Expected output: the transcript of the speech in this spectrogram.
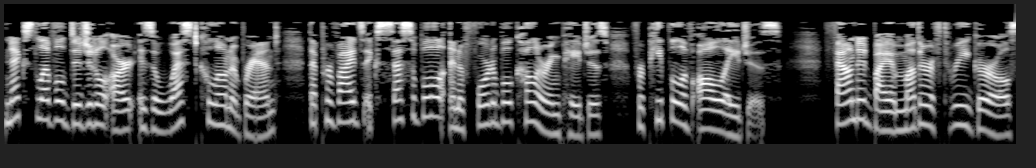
Next Level Digital Art is a West Kelowna brand that provides accessible and affordable coloring pages for people of all ages. Founded by a mother of three girls,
